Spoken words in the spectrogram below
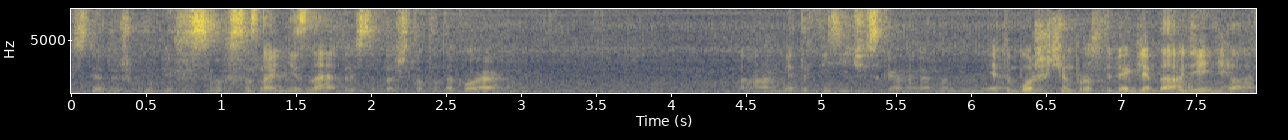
исследуешь глубины своего сознания, не знаю, то есть это что-то такое э, метафизическое, наверное, для меня. Это больше, чем просто бег для Да, похудения. да.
